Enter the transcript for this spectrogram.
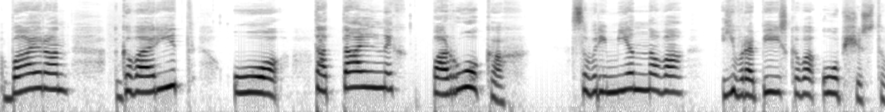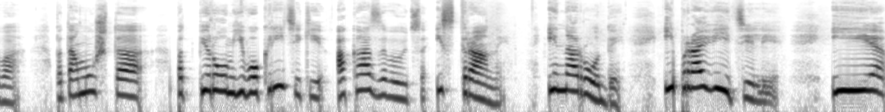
Байрон говорит о тотальных пороках современного европейского общества, потому что под пером его критики оказываются и страны, и народы, и правители, и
